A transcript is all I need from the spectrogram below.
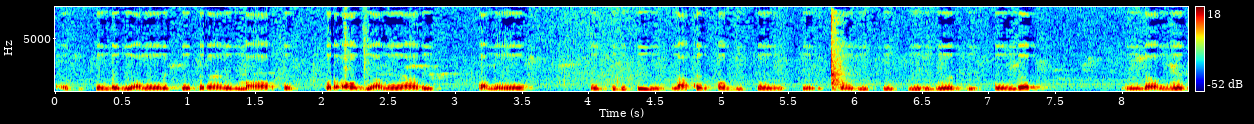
uh, Desember, Januarie, Februarie, Maart, veral Januarie kan hê. Dit is 'n bietjie natter kondisies kondisies hier oor Desember en dan ook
